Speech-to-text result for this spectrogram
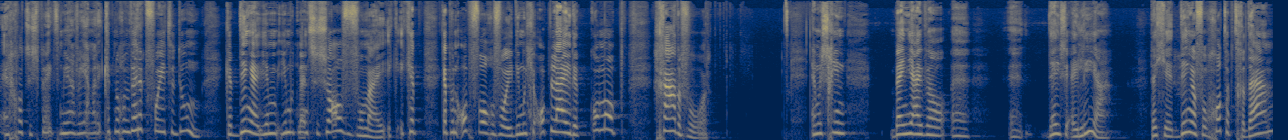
en God spreekt me aan van, ja, maar ik heb nog een werk voor je te doen. Ik heb dingen, je, je moet mensen zalven voor mij. Ik, ik, heb, ik heb een opvolger voor je, die moet je opleiden. Kom op, ga ervoor. En misschien ben jij wel uh, uh, deze Elia. Dat je dingen voor God hebt gedaan.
